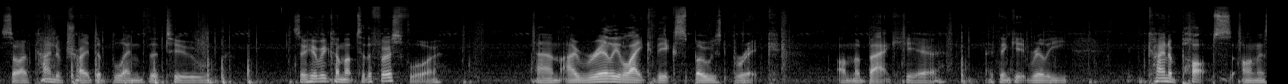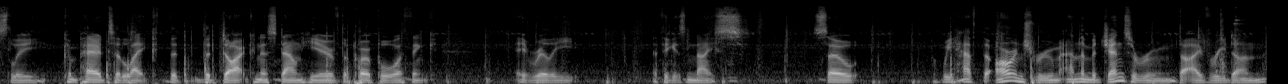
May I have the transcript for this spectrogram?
So I've kind of tried to blend the two. So here we come up to the first floor. Um, I really like the exposed brick on the back here. I think it really kind of pops, honestly, compared to like the the darkness down here of the purple. I think it really, I think it's nice. So we have the orange room and the magenta room that I've redone.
